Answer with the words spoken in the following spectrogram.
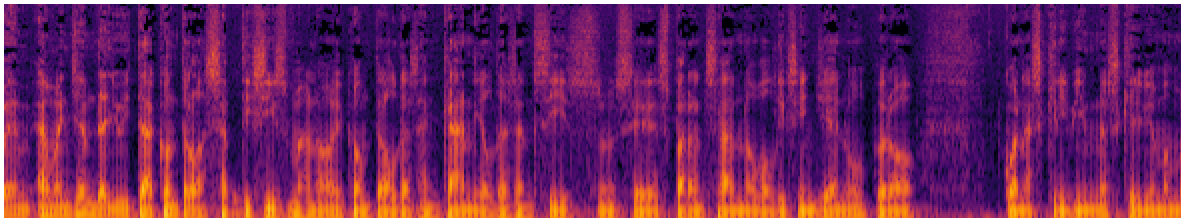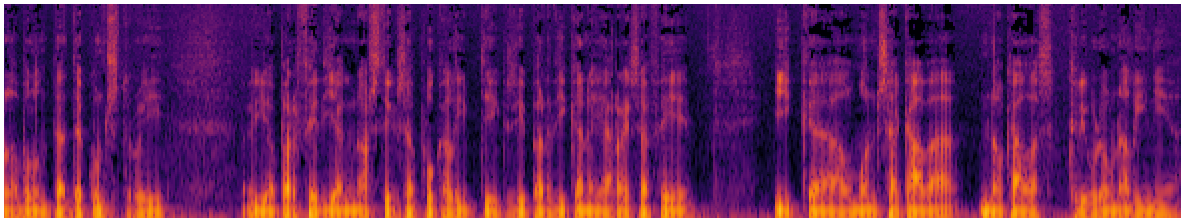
hem, almenys hem de lluitar contra l'escepticisme, no?, i contra el desencant i el desencís. No sé, esperançat no vol dir ser ingenu, però quan escrivim, escrivim amb la voluntat de construir. Jo per fer diagnòstics apocalíptics i per dir que no hi ha res a fer i que el món s'acaba, no cal escriure una línia.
